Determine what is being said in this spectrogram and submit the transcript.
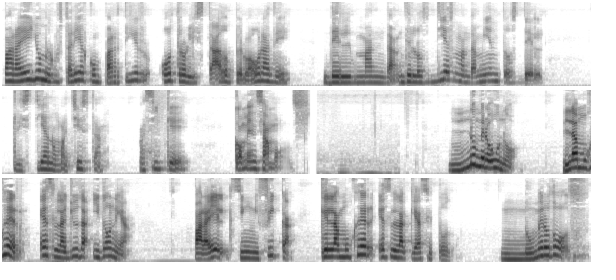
para ello me gustaría compartir otro listado, pero ahora de, del manda, de los diez mandamientos del cristiano machista. Así que comenzamos. Número uno. La mujer es la ayuda idónea para él significa que la mujer es la que hace todo. Número 2.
